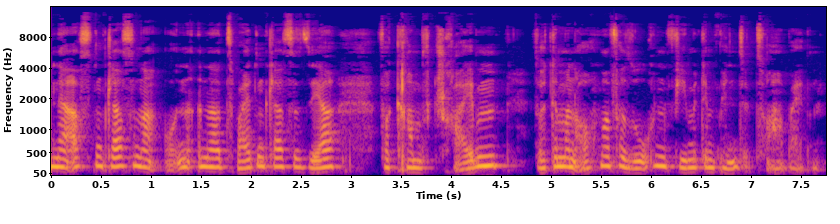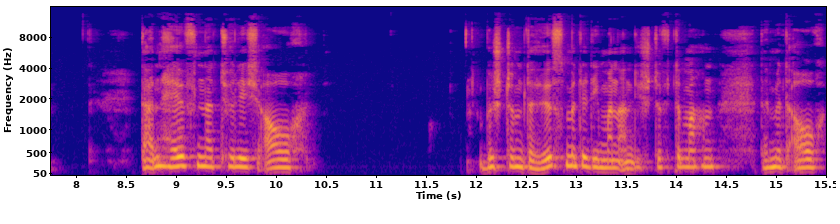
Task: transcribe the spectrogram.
in der ersten Klasse, in der zweiten Klasse sehr verkrampft schreiben, sollte man auch mal versuchen, viel mit dem Pinsel zu arbeiten. Dann helfen natürlich auch bestimmte Hilfsmittel, die man an die Stifte machen, damit auch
